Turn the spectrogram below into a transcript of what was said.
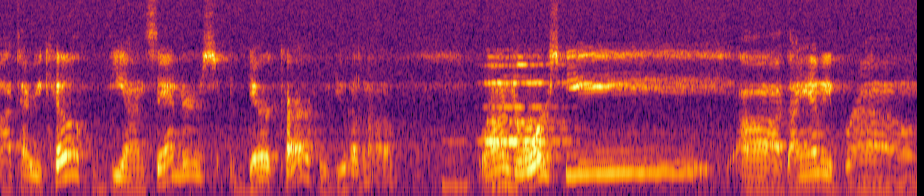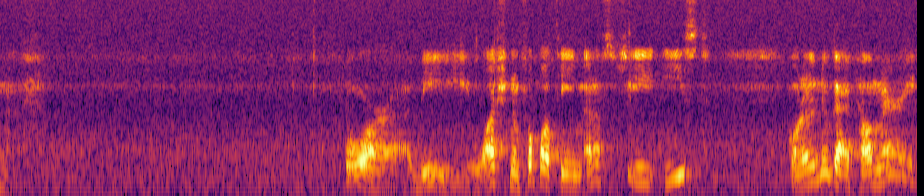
Uh, Tyreek Hill, Deion Sanders, Derek Carr. We do have an auto. Ron Jaworski, uh, Dyami Brown. For the Washington football team, NFC East, going to the new guy, Palmieri.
